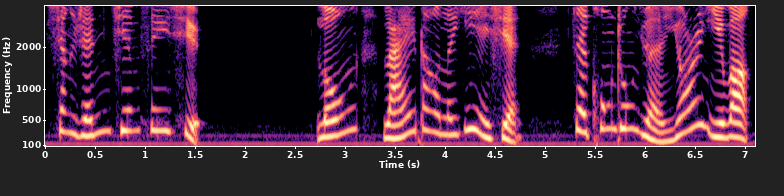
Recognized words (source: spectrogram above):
向人间飞去。龙来到了叶县，在空中远远一望，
